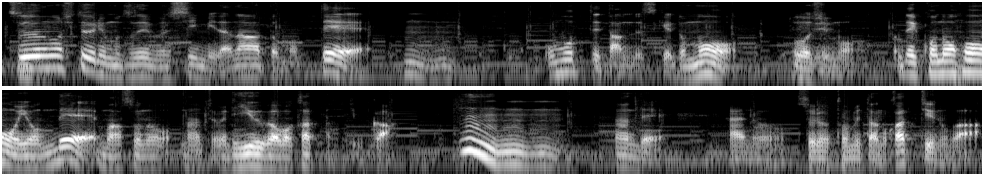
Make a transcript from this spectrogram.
普通の人よりも随分親身だなと思って、うんうん。思ってたんですけども、当時も。で、この本を読んで、まあ、その、なんていうか、理由が分かったっていうか、うんうんうん。なんで、あの、それを止めたのかっていうのが、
